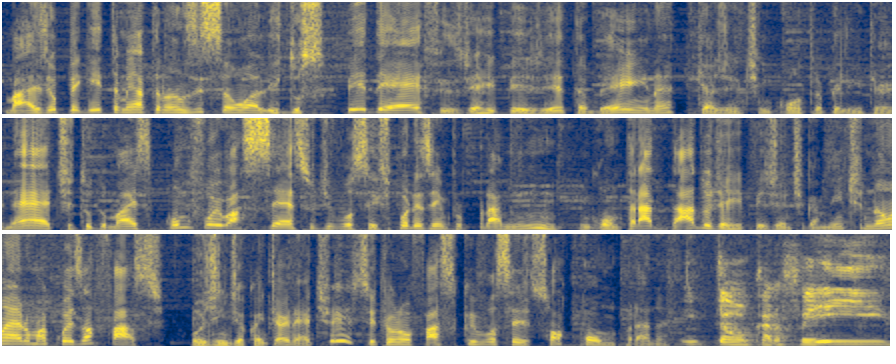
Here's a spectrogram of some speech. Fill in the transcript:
mas eu peguei também a transição ali dos PDFs de RPG também, né? Que a gente encontra pela internet e tudo mais. Como foi o acesso de vocês? Por exemplo, para mim, encontrar dado de RPG antigamente não era uma coisa fácil. Hoje em dia com a internet se tornou fácil que você só compra, né? Então, cara, foi.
